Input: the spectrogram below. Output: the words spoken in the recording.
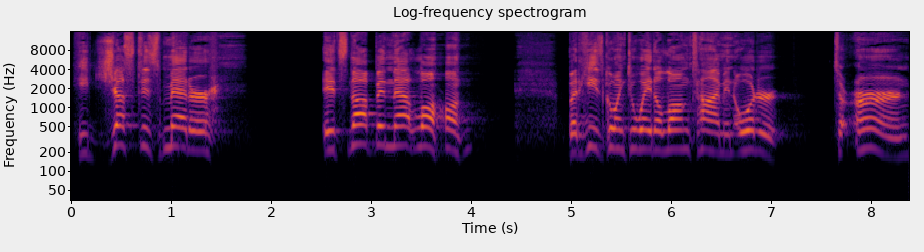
he just has met her. It's not been that long, but he's going to wait a long time in order to earn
